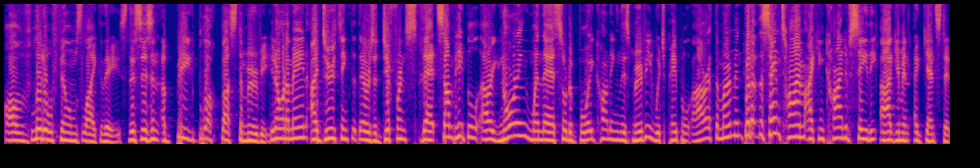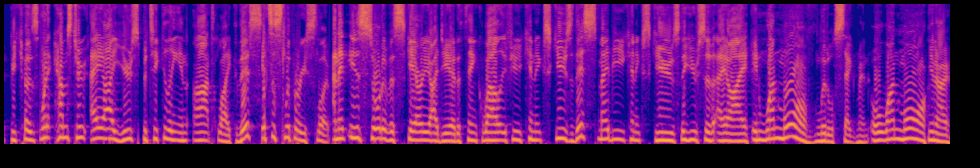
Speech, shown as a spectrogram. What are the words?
of little films like these. This isn't a big blockbuster movie. You know what I mean? I do think that there is a difference that some people are ignoring when they're sort of boycotting this movie, which people are at the moment. But at the same time, I can kind of see the argument against it because when it comes to AI use, particularly in art like this, it's a slippery slope. And it is sort of a scary idea to think, well, if you can excuse this, maybe you can excuse the use of AI in one more little segment or one more, you know,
